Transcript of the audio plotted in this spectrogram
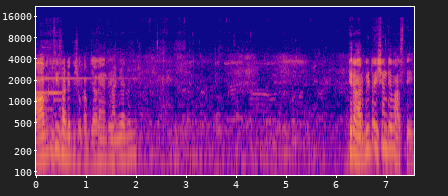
ਆਪ ਤੁਸੀਂ ਸਾਡੇ ਪਿੱਛੋਂ ਕਬਜ਼ਾ ਲੈਂਦੇ ਹਾਂਜੀ ਹਾਂਜੀ। ਫਿਰ ਆਰਬਿਟ੍ਰੇਸ਼ਨ ਦੇ ਵਾਸਤੇ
